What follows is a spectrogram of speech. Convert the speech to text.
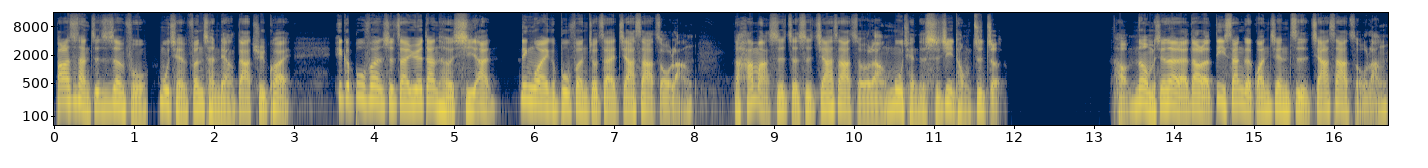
巴勒斯坦自治政府目前分成两大区块，一个部分是在约旦河西岸，另外一个部分就在加萨走廊。那哈马斯则是加萨走廊目前的实际统治者。好，那我们现在来到了第三个关键字——加萨走廊。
